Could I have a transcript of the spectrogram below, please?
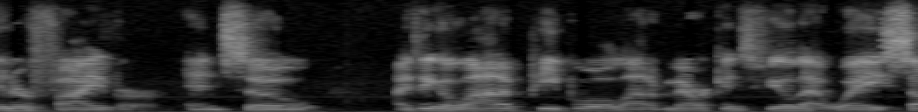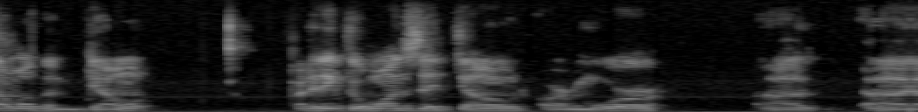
inner fiber. And so I think a lot of people, a lot of Americans feel that way. Some of them don't. But I think the ones that don't are more uh, uh,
